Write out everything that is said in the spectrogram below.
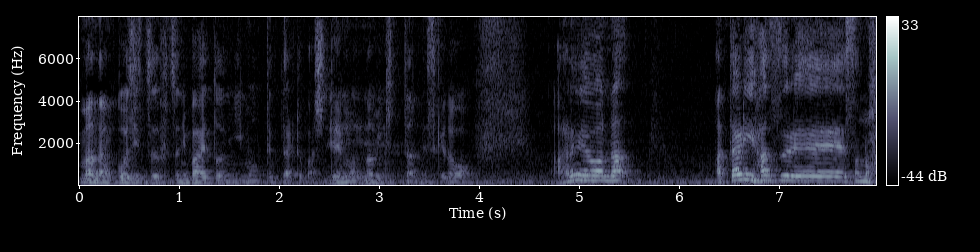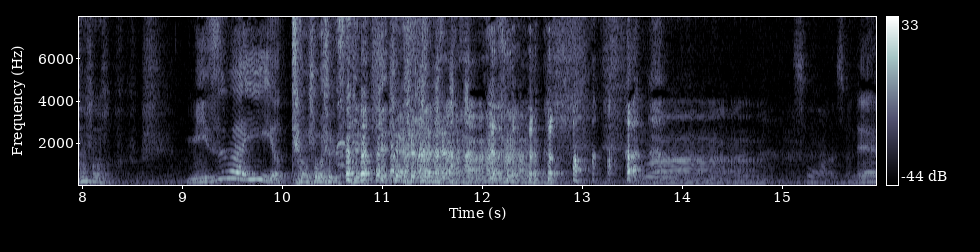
まあなんか後日普通にバイトに持ってったりとかして、ええ。まあ、飲み切ったんですけどあれはな当たり外れその 水はいいよって思うんですね まあそうなんですよね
